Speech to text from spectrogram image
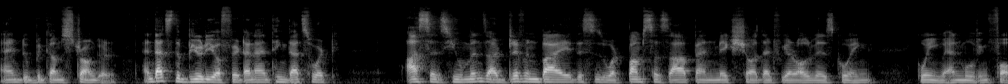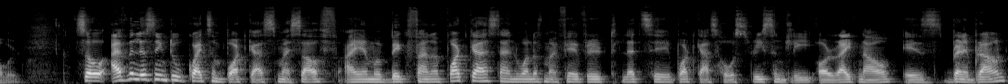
and to become stronger. And that's the beauty of it. And i think that's what us as humans are driven by. This is what pumps us up and makes sure that we are always going going and moving forward so i've been listening to quite some podcasts myself i am a big fan of podcasts and one of my favorite let's say podcast hosts recently or right now is brené brown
